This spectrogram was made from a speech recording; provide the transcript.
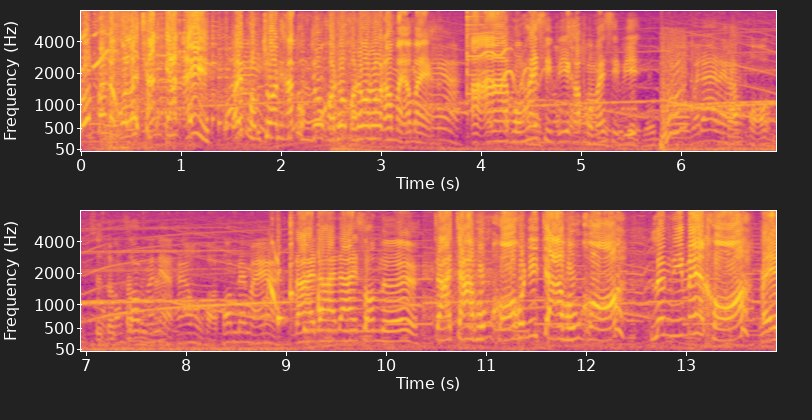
รถมันคนละชั้นกันเอ้ยเอ้ยผมชนครับผมชน ขอโทษขอโทษขอโทษเอาใหม่เอาใหม่อ่าอ่าผมให้สิบวิครับผมให้สิบวิโอ้ไม่ได้เลยครับขอผมต้องซ่อมนะเนี่ยถ้าผมขอซ่อมได้ไหมอะได้ได้ได้ซ้อมเลยจ่าจ่าผมขอคนนี้จ่าผมขอ เรื่องนี้แม่ขอเอ้ย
